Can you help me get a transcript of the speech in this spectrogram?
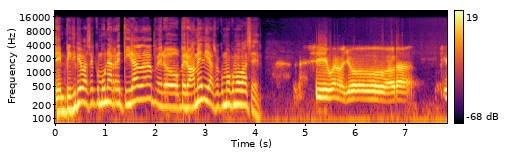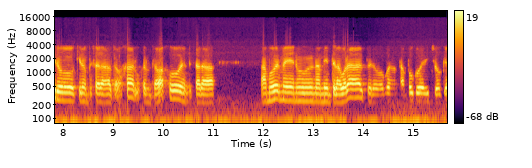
En principio va a ser como una retirada, pero pero a medias o cómo cómo va a ser. Sí, bueno, yo ahora quiero quiero empezar a trabajar, buscar un trabajo, empezar a, a moverme en un ambiente laboral, pero bueno, tampoco he dicho que,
